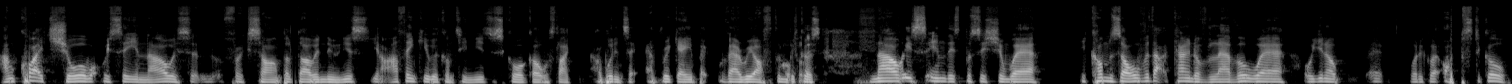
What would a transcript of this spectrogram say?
I'm quite sure what we're seeing now is, uh, for example, Darwin Nunez. You know, I think he will continue to score goals. Like I wouldn't say every game, but very often Hopefully. because now he's in this position where he comes over that kind of level where, or you know, uh, what do you call it, obstacle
